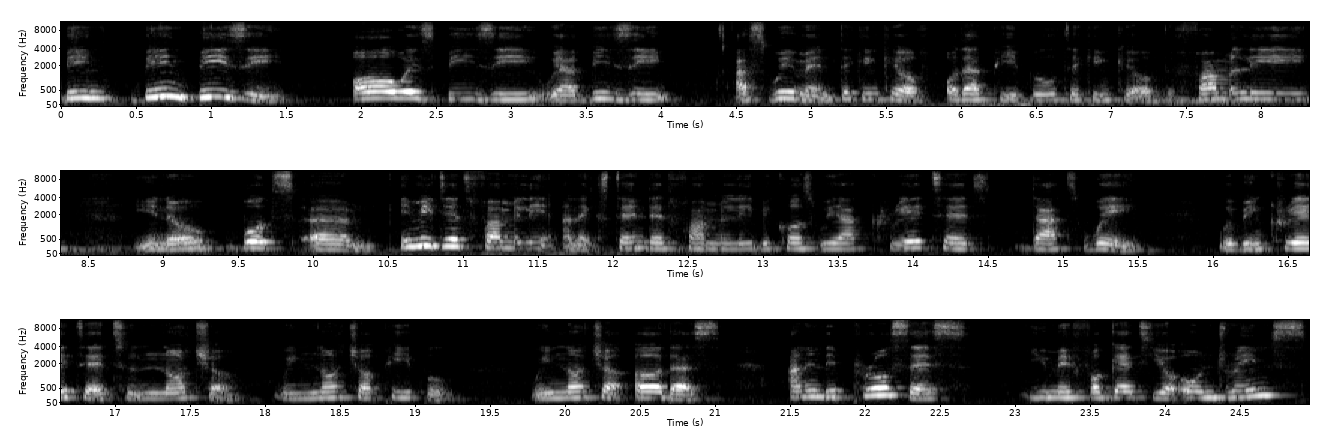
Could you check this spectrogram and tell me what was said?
being being busy, always busy. We are busy as women, taking care of other people, taking care of the family, you know, both um, immediate family and extended family because we are created that way. We've been created to nurture. We nurture people, we nurture others. And in the process, you may forget your own dreams,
